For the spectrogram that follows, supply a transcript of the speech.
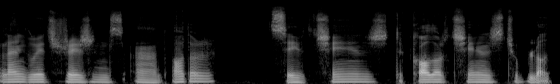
language regions and other. Save the change the color change to blood.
